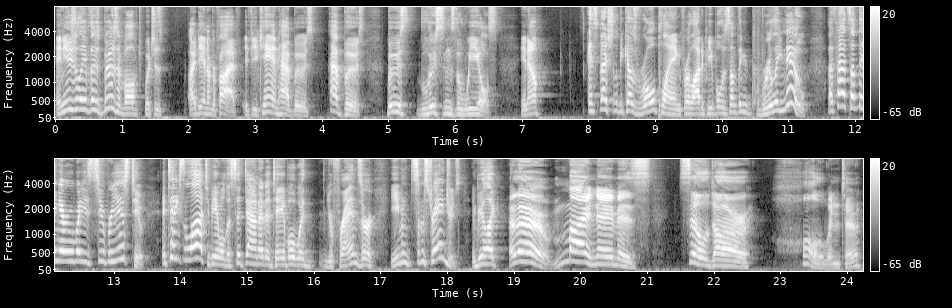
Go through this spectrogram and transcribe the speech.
And usually, if there's booze involved, which is idea number five, if you can have booze, have booze. Booze loosens the wheels, you know? Especially because role playing for a lot of people is something really new. That's not something everybody's super used to. It takes a lot to be able to sit down at a table with your friends or even some strangers and be like, Hello, my name is Sildar Hallwinter.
